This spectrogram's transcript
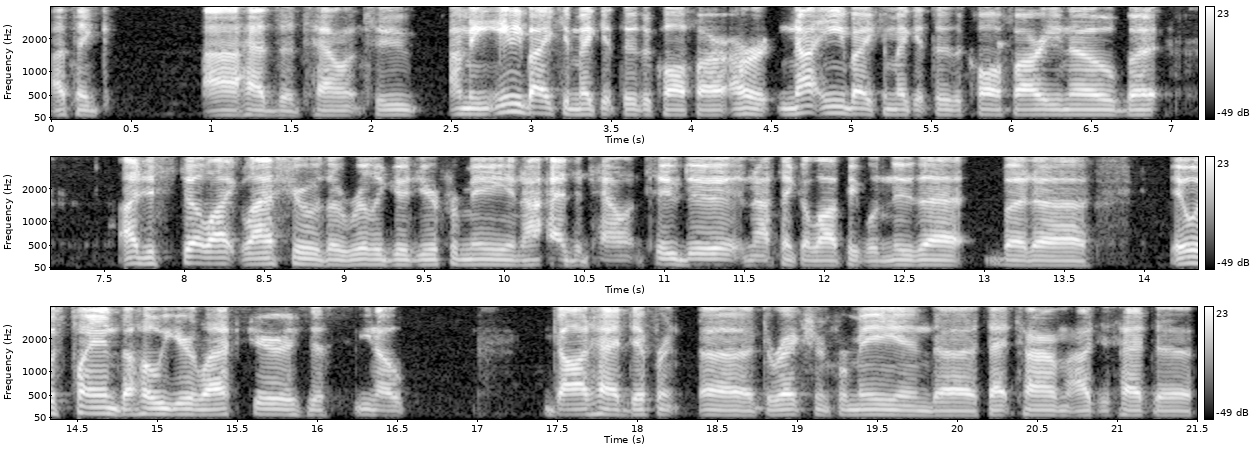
I think I had the talent to. I mean, anybody can make it through the qualifier, or not anybody can make it through the qualifier, you know. But I just felt like last year was a really good year for me, and I had the talent to do it, and I think a lot of people knew that. But uh, it was planned the whole year last year. It's just you know, God had different uh, direction for me, and uh, at that time I just had to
